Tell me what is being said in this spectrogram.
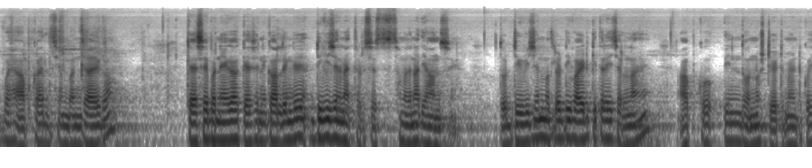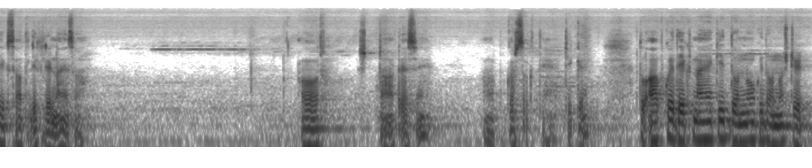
वह आपका एल्शियम बन जाएगा। कैसे बनेगा, कैसे निकालेंगे डिवीज़न मेथड से समझना ध्यान से। तो डिवीज़न मतलब डिवाइड की तरह ही चलना है। आपको इन दोनों स्टेटमेंट को एक साथ लिख लेना है ऐसा। और स्टार्ट ऐसे आप कर सकते हैं, ठीक है? तो आपको ये देखना है कि दोनों की दोनों स्टेट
